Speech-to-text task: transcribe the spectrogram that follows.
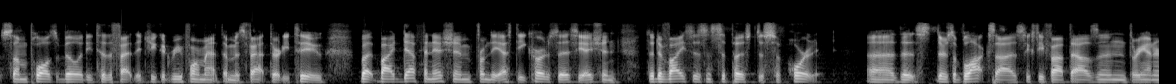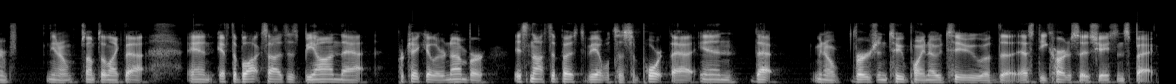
some plausibility to the fact that you could reformat them as FAT32. But by definition, from the SD Card Association, the device isn't supposed to support it. Uh, there's, there's a block size, 65,300, you know, something like that. And if the block size is beyond that particular number, it's not supposed to be able to support that in that you know version 2.02 of the SD card association spec.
